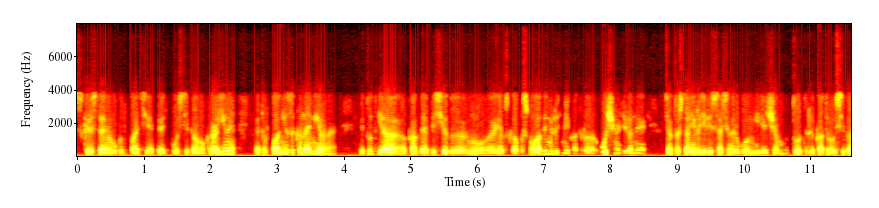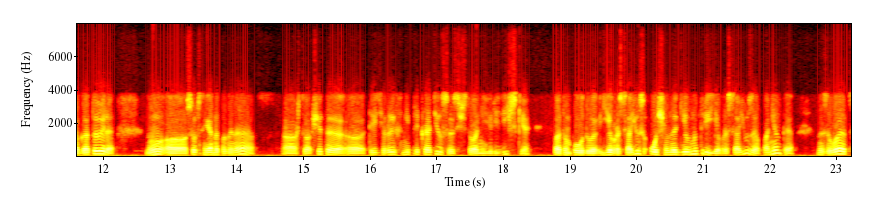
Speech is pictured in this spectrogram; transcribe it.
с крестами могут пойти опять по степям Украины, это вполне закономерно. И тут я, когда беседую, ну, я бы сказал, с молодыми людьми, которые очень удивлены тем, то, что они родились в совсем другом мире, чем тот, для которого себя готовили, ну, э, собственно, я напоминаю, э, что вообще-то э, Третий Рейх не прекратил свое существование юридически. По этому поводу Евросоюз, очень многие внутри Евросоюза оппоненты называют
